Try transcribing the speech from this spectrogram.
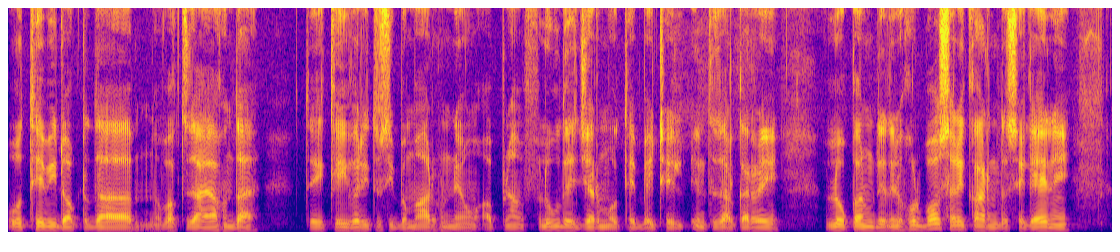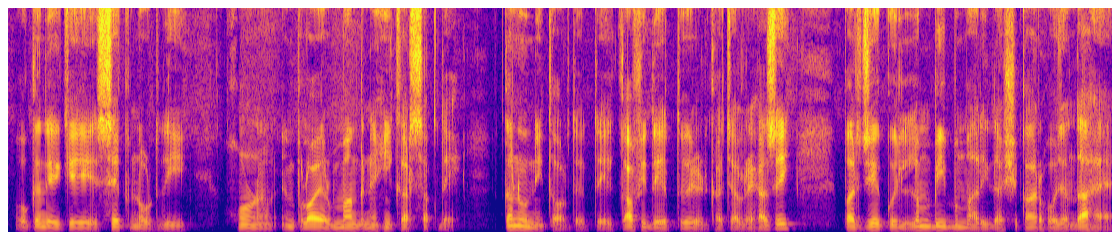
ਉੱਥੇ ਵੀ ਡਾਕਟਰ ਦਾ ਵਕਤ ਜ਼ਾਇਆ ਹੁੰਦਾ ਹੈ ਤੇ ਕਈ ਵਾਰੀ ਤੁਸੀਂ ਬਿਮਾਰ ਹੁੰਨੇ ਹੋ, ਆਪਣਾ ਫਲੂ ਦੇ ਜਰਮ ਉੱਥੇ ਬੈਠੇ ਇੰਤਜ਼ਾਰ ਕਰ ਰਹੇ ਲੋਕਾਂ ਨੂੰ ਦੇ ਦੇਣੇ ਹੋਰ ਬਹੁਤ ਸਾਰੇ ਕਾਰਨ ਦੱਸੇ ਗਏ ਨੇ। ਉਹ ਕਹਿੰਦੇ ਕਿ ਸਿੱਖ ਨੋਟ ਦੀ ਹੁਣ EMPLOYER ਮੰਗ ਨਹੀਂ ਕਰ ਸਕਦੇ। ਕਾਨੂੰਨੀ ਤੌਰ ਦੇ ਉੱਤੇ ਕਾਫੀ ਦੇਰ ਤੋਂ ਰੇੜਕਾ ਚੱਲ ਰਿਹਾ ਸੀ। ਪਰ ਜੇ ਕੋਈ ਲੰਬੀ ਬਿਮਾਰੀ ਦਾ ਸ਼ਿਕਾਰ ਹੋ ਜਾਂਦਾ ਹੈ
